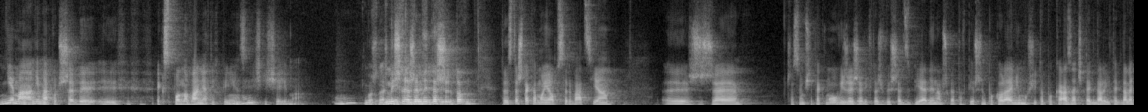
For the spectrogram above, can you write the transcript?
nie, ma, nie ma potrzeby y, eksponowania tych pieniędzy, mhm. jeśli się je ma. Mhm. Myślę, że my też, to, to jest też taka moja obserwacja, y, że czasem się tak mówi, że jeżeli ktoś wyszedł z biedy, na przykład to w pierwszym pokoleniu, musi to pokazać i tak dalej, i tak dalej.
